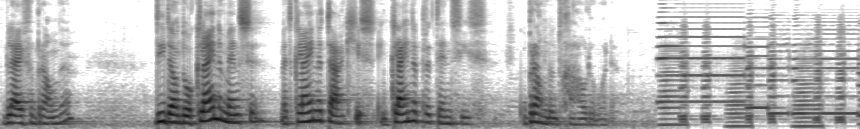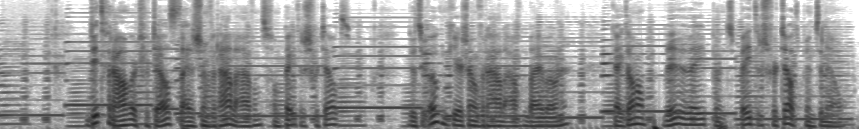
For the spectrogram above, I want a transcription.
blijven branden die dan door kleine mensen met kleine taakjes en kleine pretenties brandend gehouden worden. Dit verhaal werd verteld tijdens een verhalenavond van Petrus Vertelt. Wilt u ook een keer zo'n verhalenavond bijwonen? Kijk dan op www.petrusverteld.nl.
